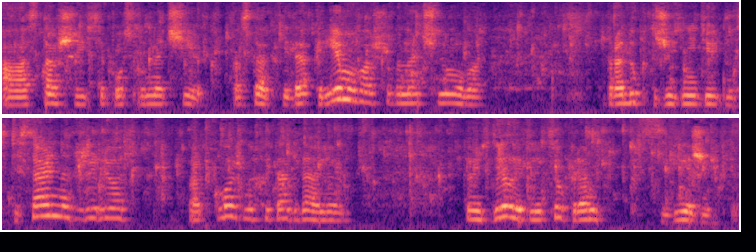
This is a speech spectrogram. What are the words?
а оставшиеся после ночи остатки да, крема вашего ночного, продукты жизнедеятельности сальных желез, подкожных и так далее. То есть делает лицо прям свеженьким.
